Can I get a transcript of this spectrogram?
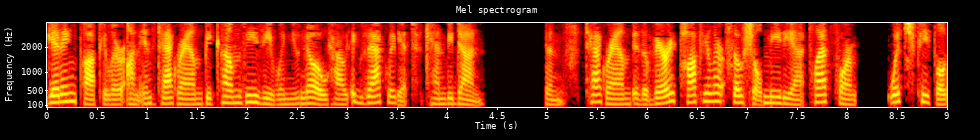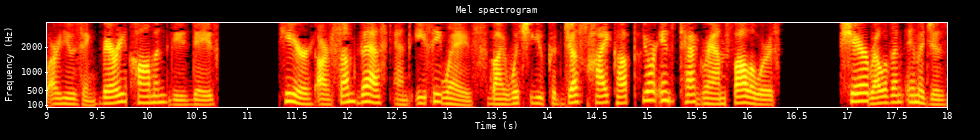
Getting popular on Instagram becomes easy when you know how exactly it can be done. Instagram is a very popular social media platform, which people are using very common these days. Here are some best and easy ways by which you could just hike up your Instagram followers. Share relevant images.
